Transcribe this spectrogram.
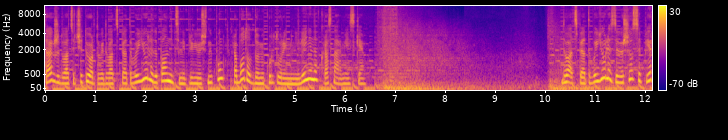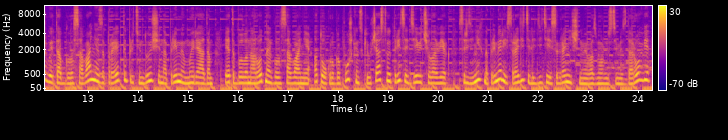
Также 24 и 25 июля дополнительный прививочный пункт работал в Доме культуры имени Ленина в Красноармейске. 25 июля завершился первый этап голосования за проекты, претендующие на премию «Мы рядом». Это было народное голосование. От округа Пушкинский участвует 39 человек. Среди них, например, есть родители детей с ограниченными возможностями здоровья,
